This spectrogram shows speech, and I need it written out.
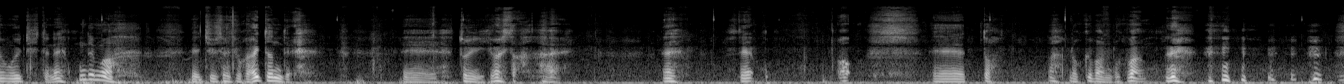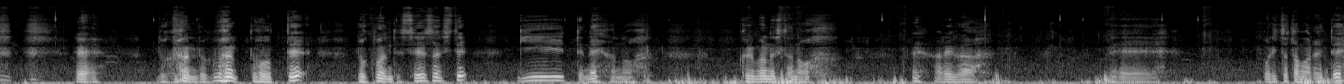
ー、置いてきてね。でまあ、えー、駐車場が空いたんで、えー、取りに行きました。はい。ね。そしてあえー、っとあ6番6番。ね。えー、6番6番と思って6番で生産してギーってねあの車の下の、ね、あれが、えー、折りたたまれてっ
